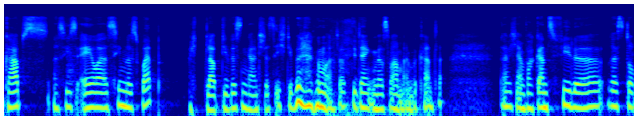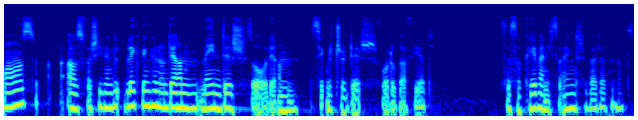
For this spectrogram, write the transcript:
gab's, das hieß AOL Seamless Web. Ich glaube, die wissen gar nicht, dass ich die Bilder gemacht habe. Die denken, das war mein Bekannter. Da habe ich einfach ganz viele Restaurants aus verschiedenen Blickwinkeln und deren Main Dish, so deren Signature Dish fotografiert. Ist das okay, wenn ich so englische Wörter benutze?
